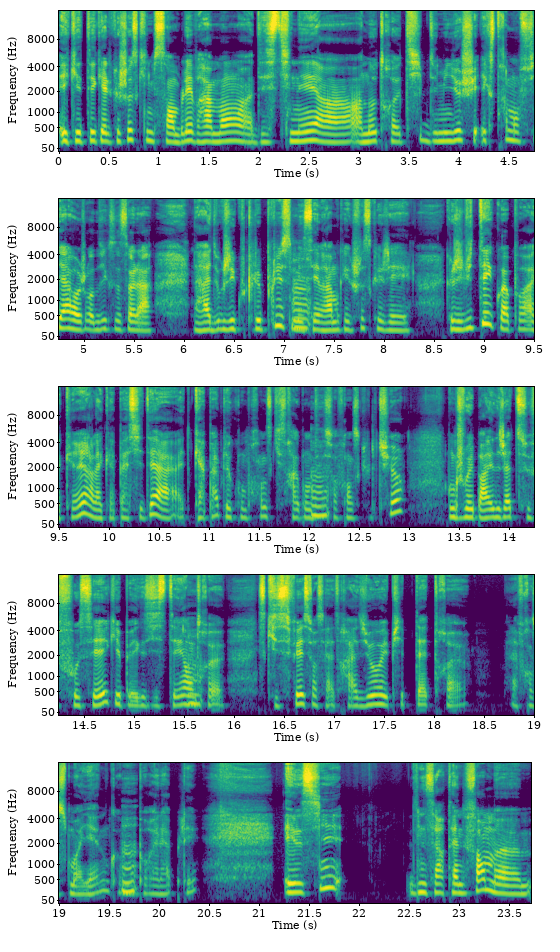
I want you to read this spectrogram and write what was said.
et qui était quelque chose qui me semblait vraiment euh, destiné à un, autre type de milieu. Je suis extrêmement fière aujourd'hui que ce soit la, la radio que j'écoute le plus, mais mm. c'est vraiment quelque chose que j'ai que j'ai lutté quoi pour acquérir la capacité à être capable de comprendre ce qui se racontait mm. sur France Culture. Donc je voulais parler déjà de ce fossé qui peut exister mm. entre ce qui se fait sur cette radio et puis peut-être euh, la France moyenne, comme on mm. pourrait l'appeler. Et aussi d'une certaine forme euh,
